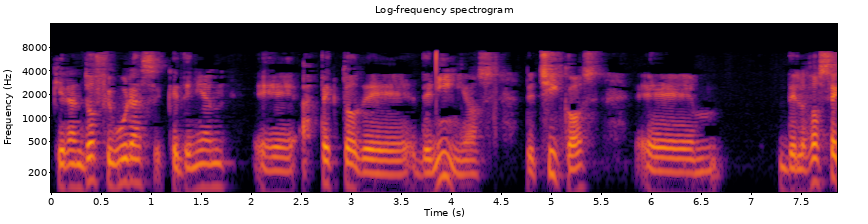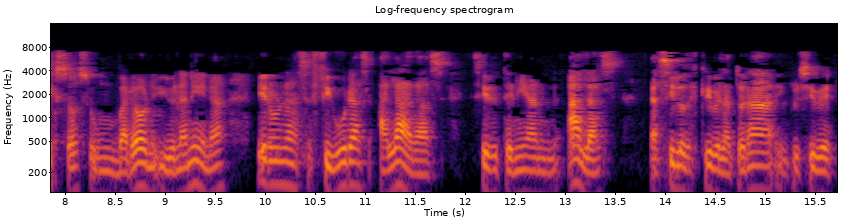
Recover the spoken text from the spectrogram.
que eran dos figuras que tenían eh, aspecto de, niños, de chicos, eh, de los dos sexos, un varón y una nena, eran unas figuras aladas, es tenían alas, así lo describe la Torá, inclusive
